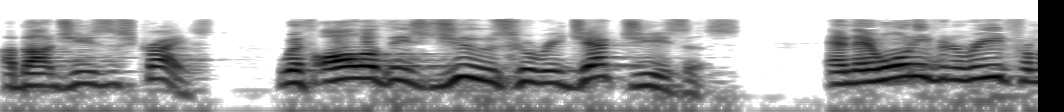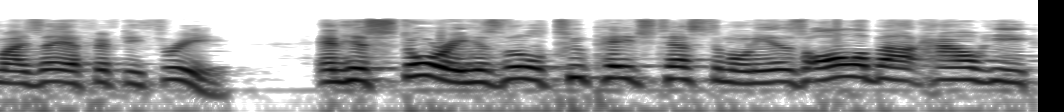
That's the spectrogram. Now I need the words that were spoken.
about Jesus Christ with all of these Jews who reject Jesus. And they won't even read from Isaiah 53. And his story, his little two-page testimony is all about how he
